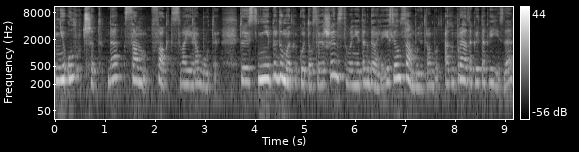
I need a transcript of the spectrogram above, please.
не улучшит да, сам факт своей работы, то есть не придумает какое-то усовершенствование и так далее, если он сам будет работать, а как правило так и так и есть, да,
